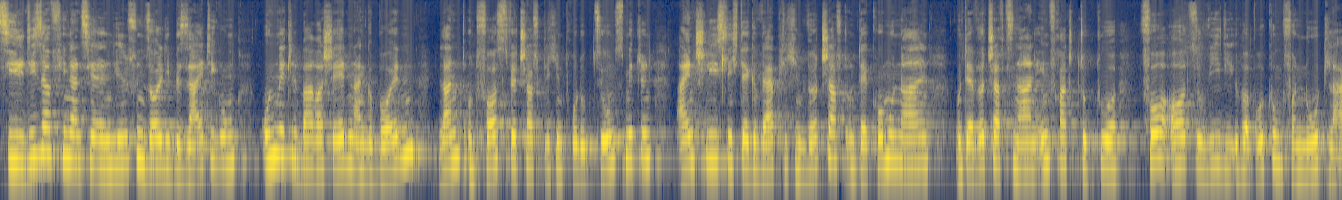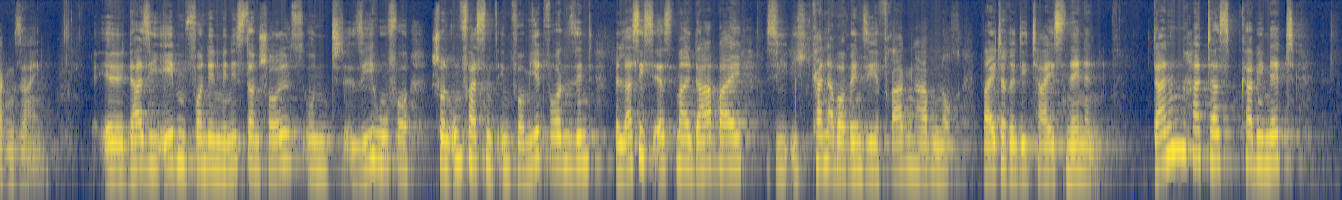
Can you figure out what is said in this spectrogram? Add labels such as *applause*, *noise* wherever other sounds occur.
Ziel dieser finanziellen Hilfen soll die Beseitigung unmittelbarer Schäden an Gebäuden, land- und forstwirtschaftlichen Produktionsmitteln, einschließlich der gewerblichen Wirtschaft und der kommunalen und der wirtschaftsnahen Infrastruktur vor Ort sowie die Überbrückung von Notlagen sein. Äh, da Sie eben von den Ministern Scholz und Seehofer schon umfassend informiert worden sind, belasse ich es erst mal dabei. Sie, ich kann aber, wenn Sie Fragen haben, noch weitere Details nennen. Dann hat das Kabinett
